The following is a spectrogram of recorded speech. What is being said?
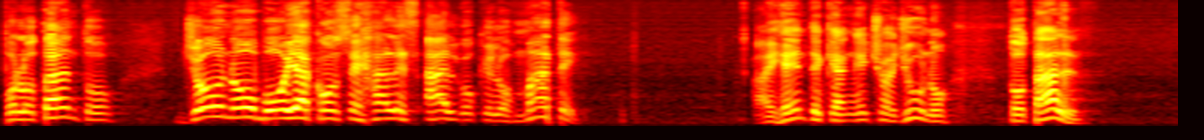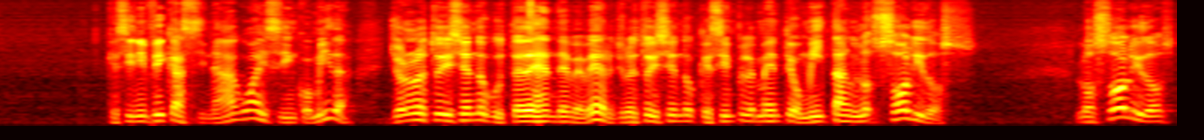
Por lo tanto, yo no voy a aconsejarles algo que los mate. Hay gente que han hecho ayuno total, que significa sin agua y sin comida. Yo no le estoy diciendo que ustedes dejen de beber, yo le estoy diciendo que simplemente omitan los sólidos los sólidos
